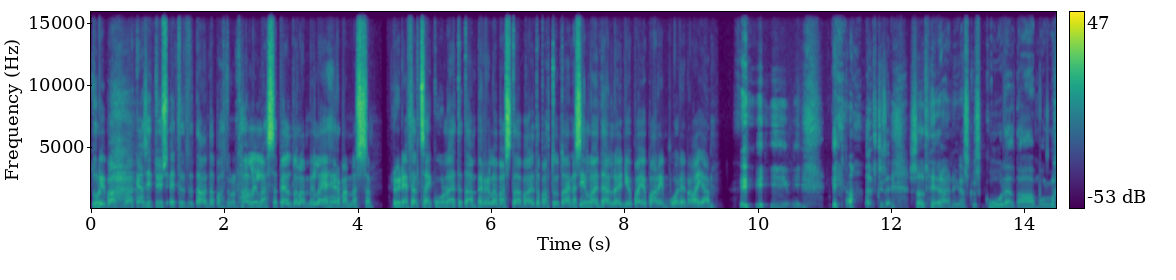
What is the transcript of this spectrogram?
Tuli vahva käsitys, että tätä on tapahtunut Hallillassa, Peltolammilla ja Hervannassa. Rydenfeld sai kuulla, että Tampereella vastaavaa tapahtuu aina silloin tällöin jopa jo parin vuoden ajan. Olisiko se, sä oot herännyt joskus kuudelta aamulla,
